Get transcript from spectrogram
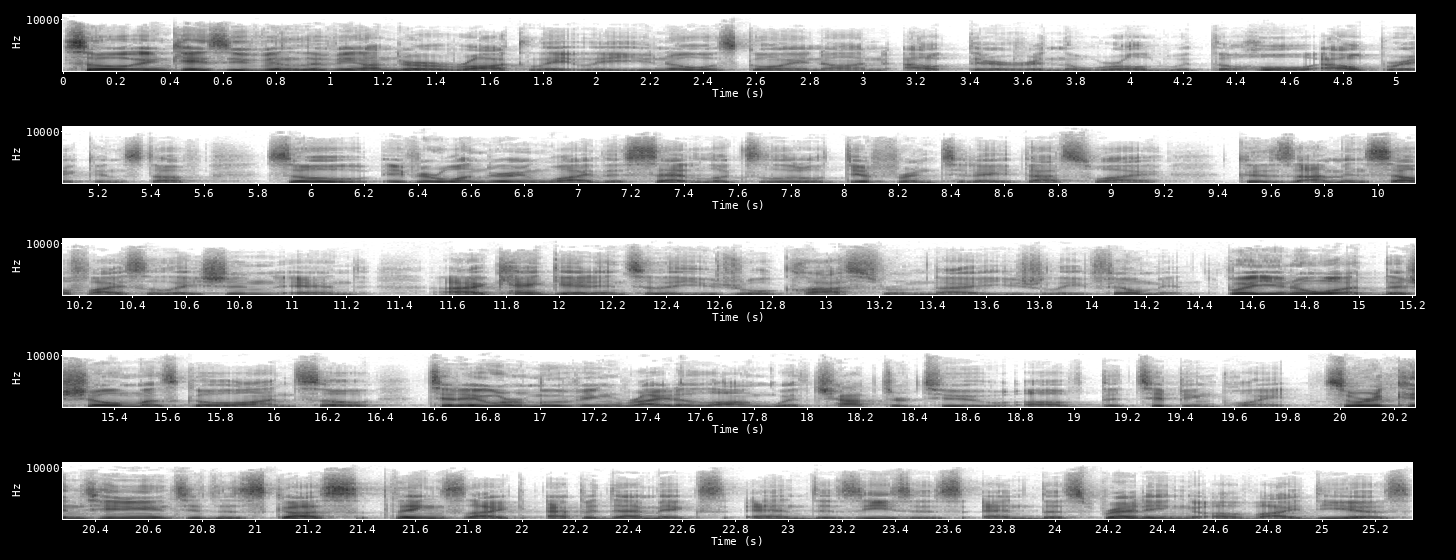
So, in case you've been living under a rock lately, you know what's going on out there in the world with the whole outbreak and stuff. So, if you're wondering why the set looks a little different today, that's why because I'm in self isolation and I can't get into the usual classroom that I usually film in. But you know what? The show must go on. So today we're moving right along with chapter two of The Tipping Point. So we're continuing to discuss things like epidemics and diseases and the spreading of ideas,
